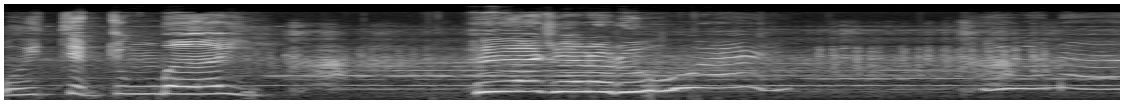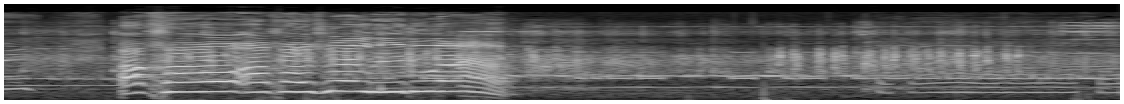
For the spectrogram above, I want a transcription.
อุ้ยเจ็บจุงเบย เพื่อนช่วยเราด้วยช่วยเราหน่อยเอาเขาเอาเขาช่วยลือด้วยเอาเขาเอาเขา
